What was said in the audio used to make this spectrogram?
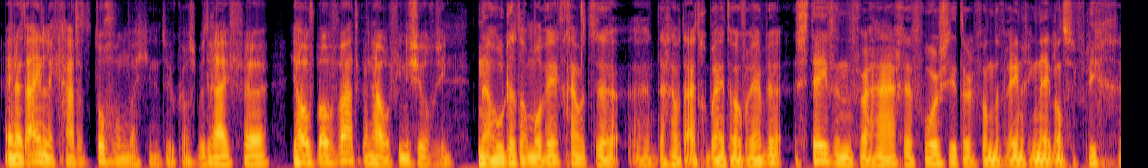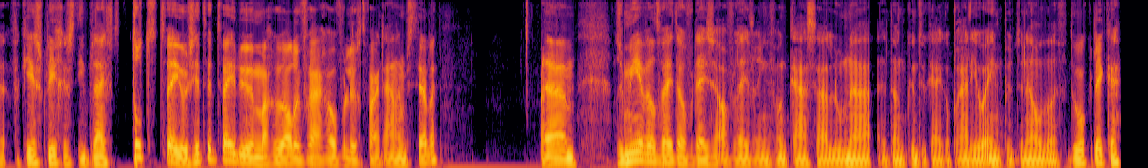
En uiteindelijk gaat het er toch om dat je natuurlijk als bedrijf... Uh, je hoofd boven water kan houden, financieel gezien. Nou, hoe dat allemaal werkt, gaan we het, uh, daar gaan we het uitgebreid over hebben. Steven Verhagen, voorzitter van de Vereniging Nederlandse Vlieg, Verkeersvliegers... die blijft tot twee uur zitten. Twee uur mag u al uw vragen over luchtvaart aan hem stellen. Um, als u meer wilt weten over deze aflevering van Casa Luna... Eh, dan kunt u kijken op radio1.nl dan even doorklikken.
